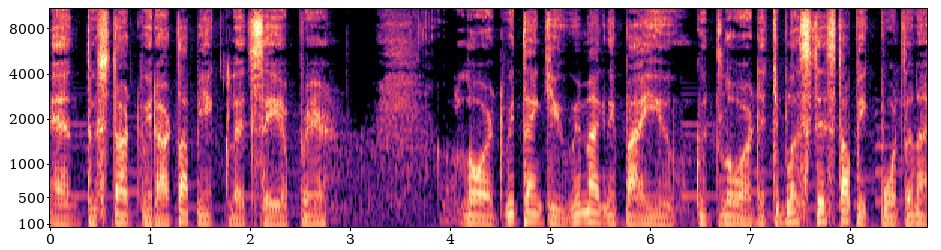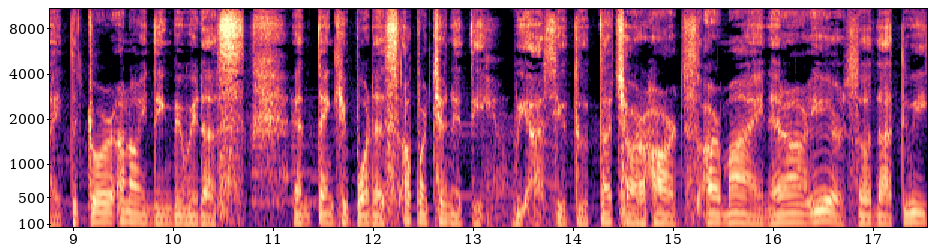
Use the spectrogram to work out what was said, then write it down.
And to start with our topic, let's say a prayer. Lord, we thank you, we magnify you, good Lord, that you bless this topic for tonight, that your anointing be with us. And thank you for this opportunity. We ask you to touch our hearts, our mind, and our ears so that we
